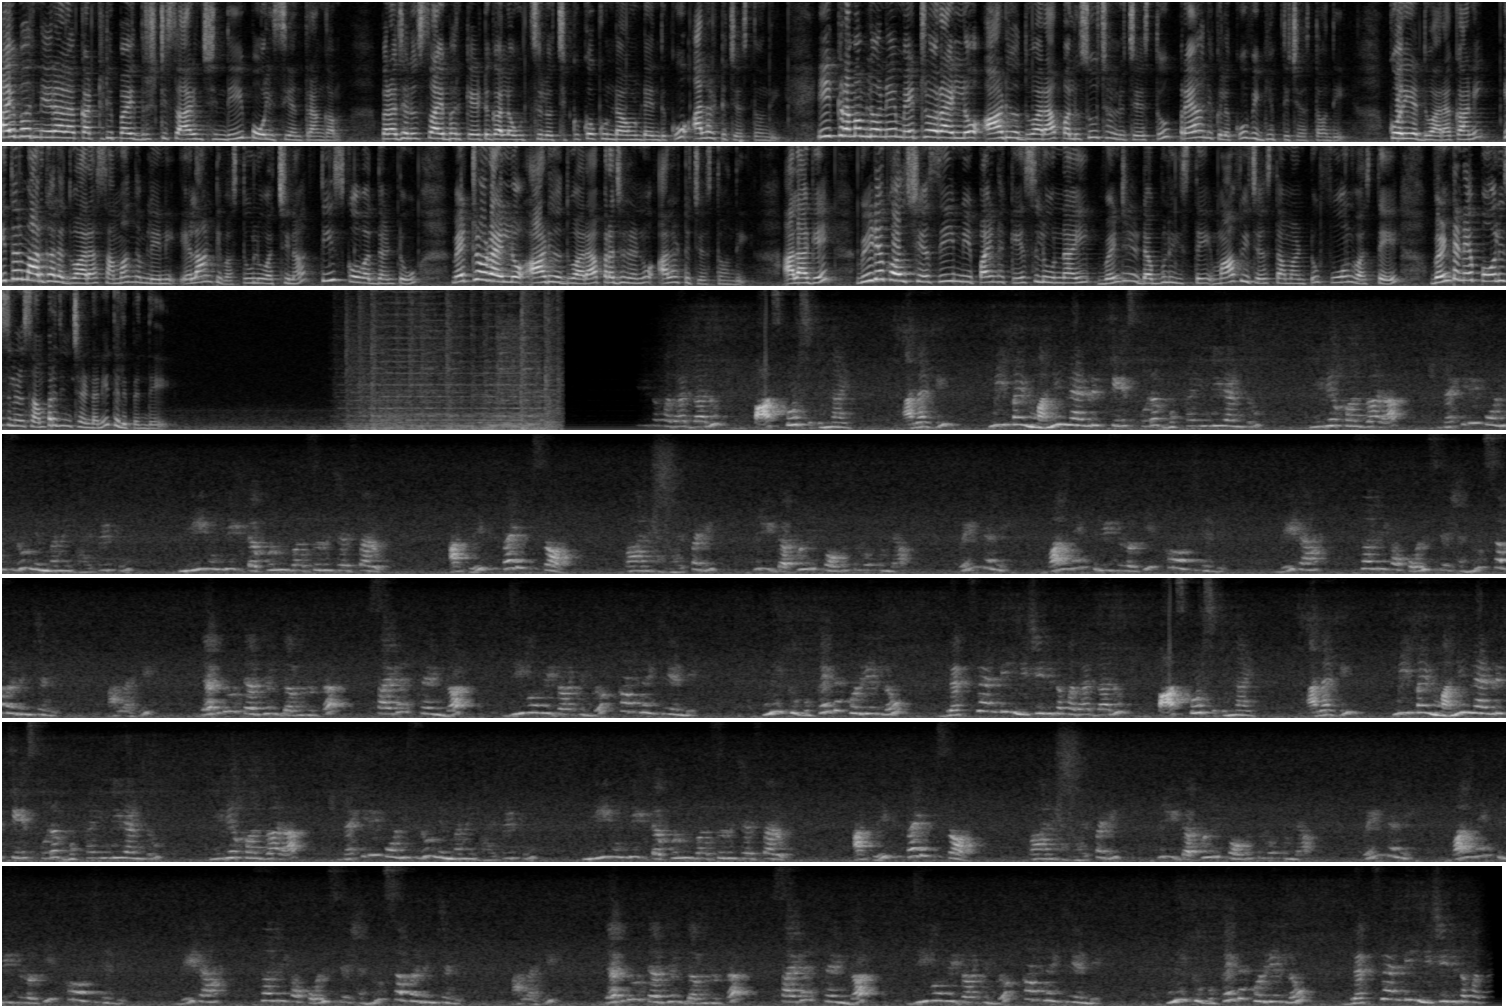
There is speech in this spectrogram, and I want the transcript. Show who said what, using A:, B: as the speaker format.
A: Cyber నేరాల కట్టడిపై దృష్టి సారించింది పోలీసు యంత్రాంగం. ప్రజలు సైబర్ కేటుగాళ్ళ ఉచ్చులో చిక్కుకోకుండా ఉండేందుకు అలర్ట్ చేస్తోంది. ఈ క్రమంలోనే మెట్రో రైల్లో ఆడియో ద్వారా పలు సూచనలు చేస్తూ ప్రయాణికులకు విజ్ఞప్తి చేస్తోంది. కొరియర్ ద్వారా కానీ ఇతర మార్గాల ద్వారా సంబంధం లేని ఎలాంటి వస్తువులు వచ్చినా తీసుకోవద్దంటూ మెట్రో రైల్లో ఆడియో ద్వారా ప్రజలను అలర్ట్ చేస్తోంది. అలాగే వీడియో కాల్ చేసి మీ పైన కేసులు ఉన్నాయి వెంటనే డబ్బులు ఇస్తే మాఫీ చేస్తామంటూ ఫోన్ వస్తే వెంటనే పోలీసులను సంప్రదించండి తెలిపింది.
B: పదార్థాలు పాస్పోర్ట్స్ ఉన్నాయి. అలాగే మీపై మనీ లాండరింగ్ కేసు కూడా బుక్ అయింది అంటూ వీడియో కాల్ ద్వారా నకిలీ పోలీసులు మిమ్మల్ని భయపెడుతూ మీ నుండి డబ్బులు వసూలు చేస్తారు. అది క్రెడిట్ స్టాప్ వారికి భయపడి మీ డబ్బుల్ని పోగొట్టుకోకుండా వెంటనే వన్ నైన్ త్రీ జీరోకి కాల్ చేయండి. లేదా సమీప పోలీస్ స్టేషన్ను సంప్రదించండి. అలాగే W W W dot cyber crime dot G O V dot ఇన్లో complaint చేయండి. మీకు బుక్ అయిన కొరియర్లో డ్రగ్స్ లాంటి నిషేధిత పదార్థాలు పాస్పోర్ట్స్ ఉన్నాయి. అలాగే మీపై మనీ లాండరింగ్ కేసు కూడా బుక్ అయింది అంటూ వీడియో కాల్ ద్వారా నకిలీ పోలీసులు మిమ్మల్ని డబ్బుని డబ్బులు వసూలు చేస్తారు. అది క్రెడిట్ స్టాప్ వారికి భయపడి మీ డబ్బుల్ని పోగొట్టుకోకుండా వెంటనే వన్ నైన్ త్రీ జీరోకి కాల్ చేయండి. లేదా సమీప పోలీస్ స్టేషన్ను సంప్రదించండి. అలాగే W W W dot cyber crime dot G O V dot ఇన్లో complaint చేయండి. మీకు బుక్ అయిన కొరియర్లో డ్రగ్స్ లాంటి నిషేధిత పదార్థాలు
